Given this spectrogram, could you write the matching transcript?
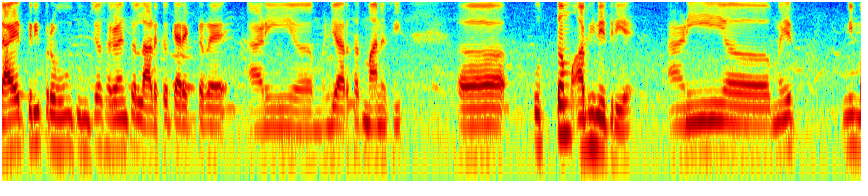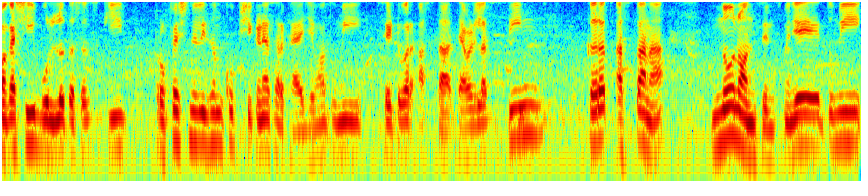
गायत्री प्रभू तुमच्या सगळ्यांचं लाडकं कॅरेक्टर आहे आणि म्हणजे अर्थात मानसी. अं, उत्तम अभिनेत्री आहे. आणि म्हणजे मी मगाशी बोललो तसंच की प्रोफेशनलिझम खूप शिकण्यासारखं आहे. जेव्हा तुम्ही सेटवर असता त्यावेळेला सीन करत असताना नो नॉनसेन्स म्हणजे तुम्ही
